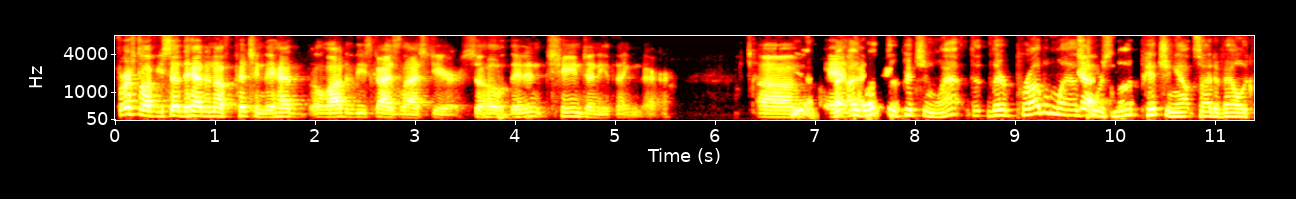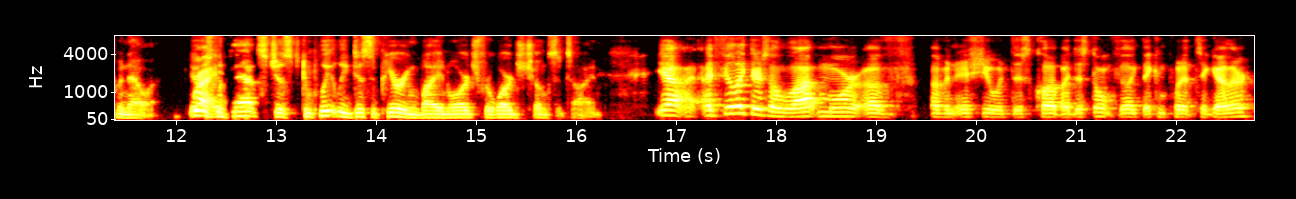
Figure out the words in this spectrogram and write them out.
first off, you said they had enough pitching. They had a lot of these guys last year, so they didn't change anything there. Um, yeah, I, I, I like their pitching. Their problem last yeah. year was not pitching outside of Alek Manoah. It right. was the bats just completely disappearing by and large for large chunks of time. Yeah, I feel like there's a lot more of of an issue with this club. I just don't feel like they can put it together.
